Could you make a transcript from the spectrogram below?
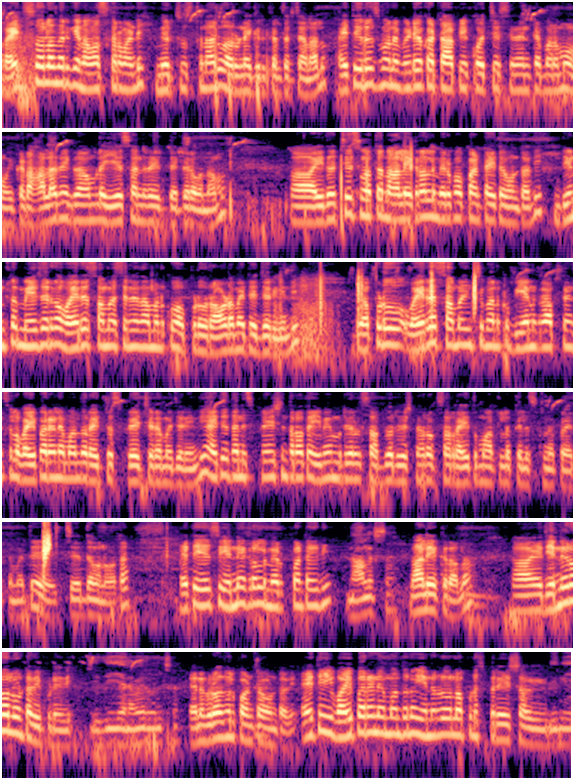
రైతు సోలందరికీ నమస్కారం అండి. మీరు చూస్తున్నారు అరుణ్ అగ్రికల్చర్ ఛానల్. అయితే ఈరోజు మన వీడియో యొక్క టాపిక్ వచ్చేసి ఏంటంటే మనము ఇక్కడ హలరి గ్రామంలో ఏసాని రైతు దగ్గర ఉన్నాము. ఇది వచ్చేసి మొత్తం నాలుగు ఎకరాల మిరప పంట అయితే ఉంటుంది. దీంట్లో మేజర్గా వైరస్ సమస్య అనేది మనకు అప్పుడు రావడం అయితే జరిగింది. అప్పుడు వైరస్ సంబంధించి మనకు బిఎన్ క్రాప్ సైన్స్లో వైపర్ అనే మందు రైతు స్ప్రే చేయడం జరిగింది. అయితే దాన్ని స్ప్రే చేసిన తర్వాత ఏమేమి రిజల్ట్స్ అబ్జర్వ్ చేసినారో ఒకసారి రైతు మాటలో తెలుసుకునే ప్రయత్నం అయితే చేద్దాం అనమాట అయితే ఏసు ఎన్ని ఎకరాల మిరప పంట ఇది? నాలుగు సార్. నాలుగు ఎకరాల. ఇది ఎన్ని రోజులు ఉంటుంది ఇప్పుడు ఇది? ఇది ఎనభై రోజులు ఎనభై రోజుల పంట ఉంటుంది. అయితే ఈ వైపర్ అనే మందును ఎన్ని రోజులు అప్పుడు స్ప్రే చేసావు ఇది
